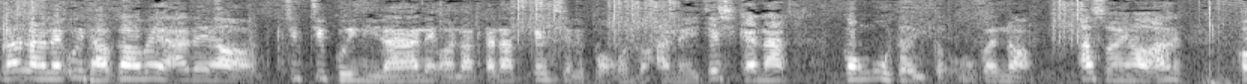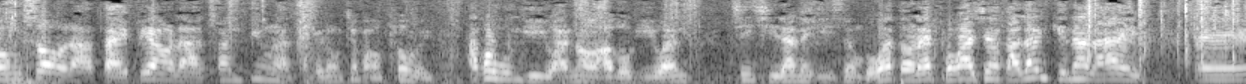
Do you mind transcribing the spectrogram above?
咱安尼为头到尾安尼吼，这这几年来安尼，原来干那建设的部分都安尼，这是干那公务的一个部分哦，啊，所以吼啊，公所啦、代表啦、村长啦，大家拢足够讨的，啊，我阮议员吼，啊无议员支持咱的医生，无法度来破坏声，甲咱今仔来诶。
